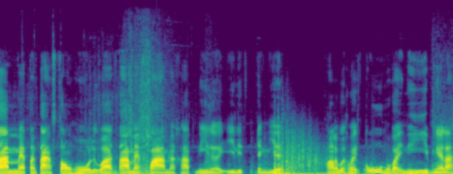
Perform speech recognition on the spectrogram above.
ตาม map ต่างๆ Stronghold หรือว่าตาม map ฟาร์มนะครับ นี่เลย elite อย่างนี้เลยปาระเบิดเข้าไปตู้มเข้าไปนี่เป็นไงล่ะ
